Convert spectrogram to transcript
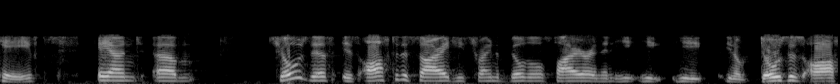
cave, and um, Joseph is off to the side. He's trying to build a little fire, and then he he he you know dozes off.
